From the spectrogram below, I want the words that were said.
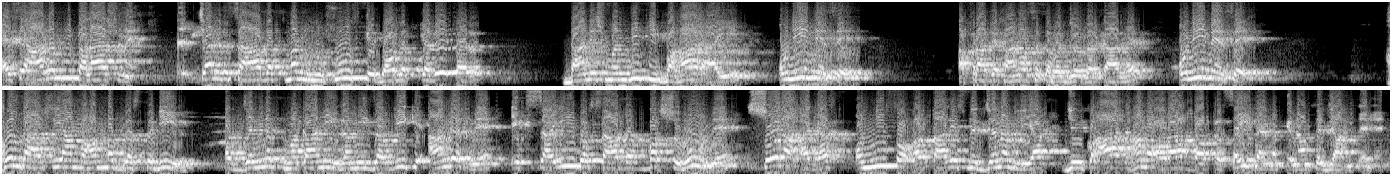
ऐसे आलम की तलाश में चंद शहादतमंद नफूस के दौलत कदे पर दानिशमंदी की बहार आई। उन्हीं में से अफराद खाना से तवज्जो दरकार है। उन्हीं में से खुद आशिया मोहम्मद दस्तगीर और जन्नत मकानी रमीजगी के आँगन में एक सईद और सादत बख्श रूह ने 16 अगस्त 1948 में जन्म लिया, जिनको आज हम और आप डॉक्टर सईद अहमद के नाम से जानते हैं।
